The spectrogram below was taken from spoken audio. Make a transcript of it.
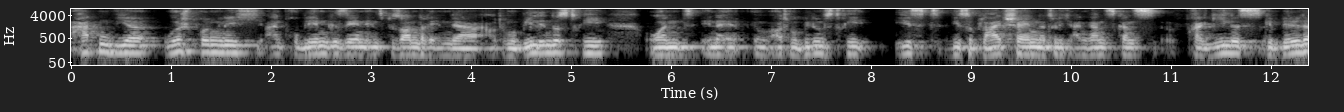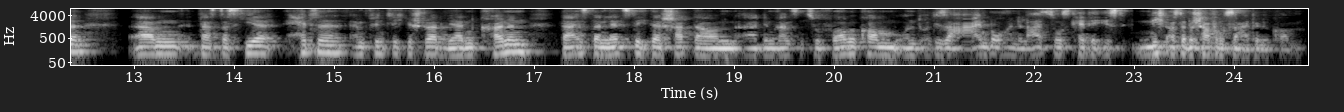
hatten wir ursprünglich ein Problem gesehen, insbesondere in der Automobilindustrie. Und in der Automobilindustrie ist die Supply Chain natürlich ein ganz, ganz fragiles Gebilde dass das hier hätte empfindlich gestört werden können. Da ist dann letztlich der Shutdown äh, dem Ganzen zuvorgekommen und, und dieser Einbruch in die Leistungskette ist nicht aus der Beschaffungsseite gekommen.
